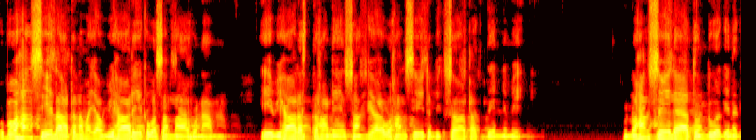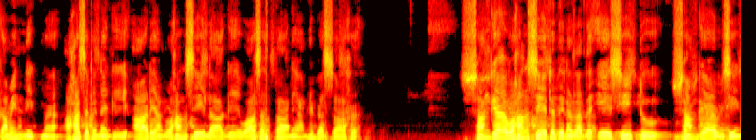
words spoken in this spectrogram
ඔබ වහන්සේලා අට නම යම් විහාරයක වසන්නාහු නම් ඒ විහාරස්ථානයේ සංඝයා වහන්සේට භික්ෂාටක් දෙන්නෙමි. උන්වහන්සේලා තොණ්ඩුවගෙන ගමින් නික්ම අහසට නැගී ආර්යයන් වහන්සේලාගේ වාසස්ථානයන්හි බැස්සාහ. සංඝයා වහන්සේට දෙන ලද ඒ සීටු සංඝයා විසින්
